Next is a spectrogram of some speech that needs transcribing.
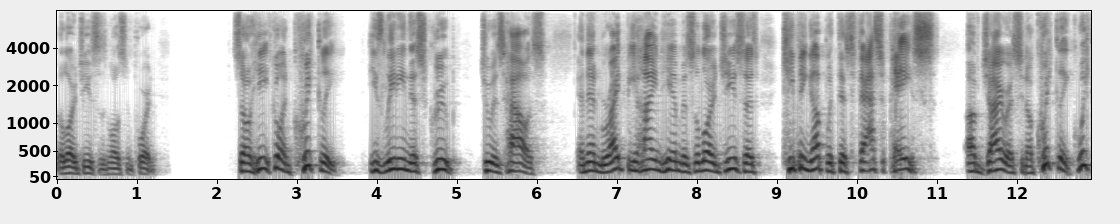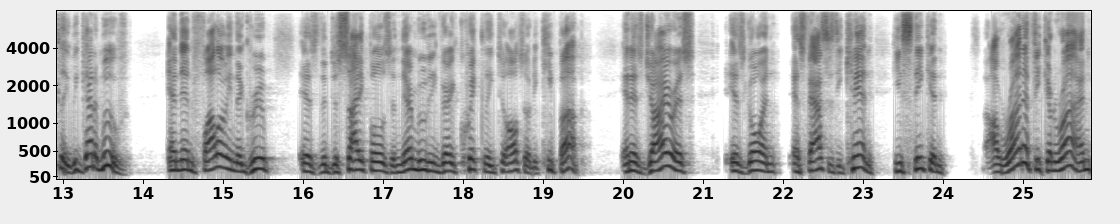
The Lord Jesus is most important. So he's going quickly. He's leading this group to his house. And then right behind him is the Lord Jesus, keeping up with this fast pace of Jairus. You know, quickly, quickly, we got to move. And then following the group is the disciples, and they're moving very quickly to also to keep up. And as Jairus is going as fast as he can. He's thinking, I'll run if he can run.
